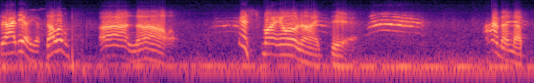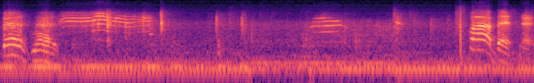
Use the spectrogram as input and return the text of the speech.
the idea? You sell them? Ah, no. It's my own idea. I'm in the business. For business.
